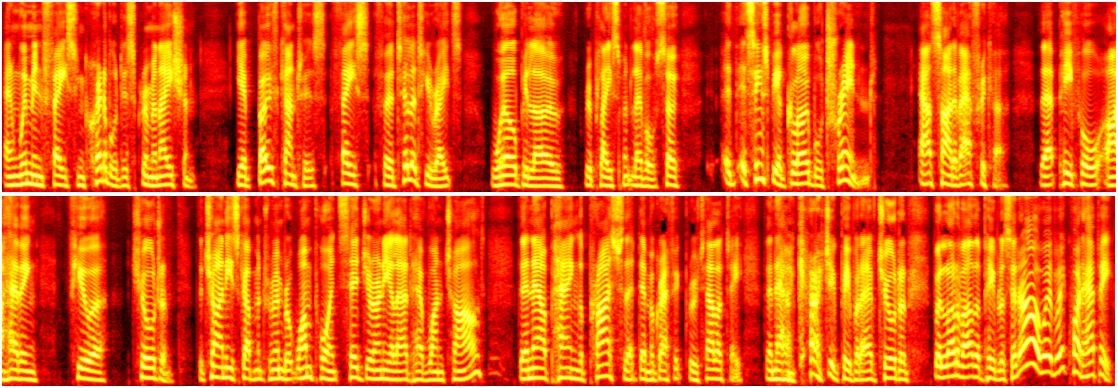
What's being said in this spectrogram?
and women face incredible discrimination, yet both countries face fertility rates well below replacement levels. So it, it seems to be a global trend outside of Africa that people are having fewer children. The Chinese government, remember, at one point said you're only allowed to have one child. They're now paying the price for that demographic brutality. They're now encouraging people to have children. But a lot of other people have said, oh, we're, we're quite happy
